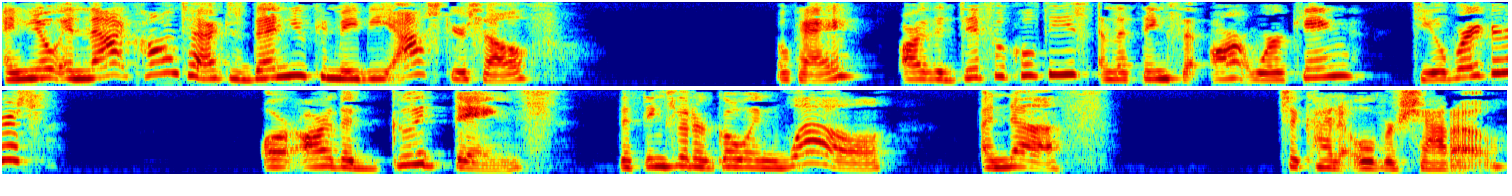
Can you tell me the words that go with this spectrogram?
And you know, in that context, then you can maybe ask yourself, okay, are the difficulties and the things that aren't working deal breakers? Or are the good things, the things that are going well, enough to kind of overshadow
